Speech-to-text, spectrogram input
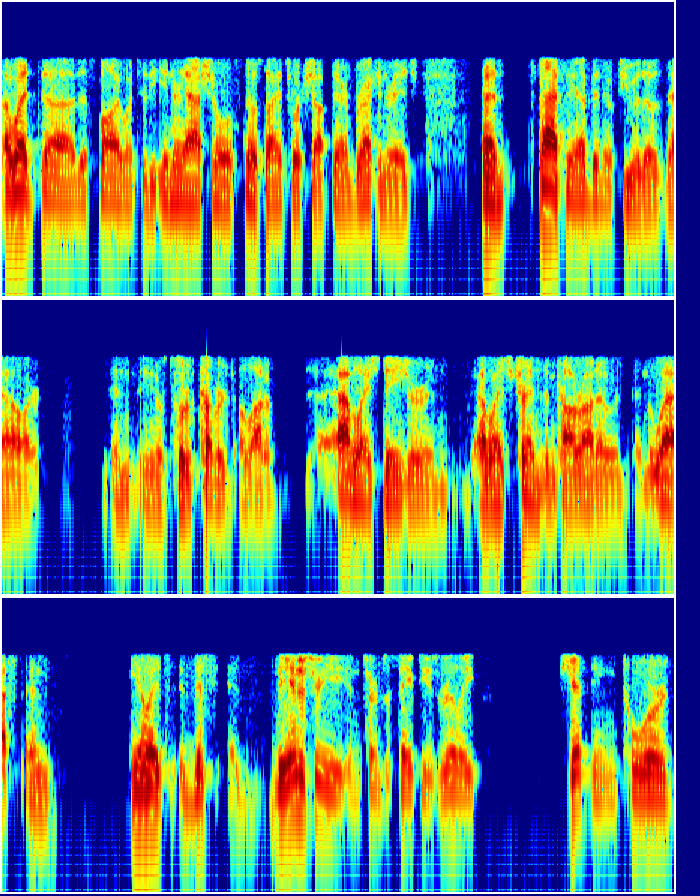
I went uh, this fall. I went to the International Snow Science Workshop there in Breckenridge, and fascinating. I've been to a few of those now, or and you know, sort of covered a lot of avalanche danger and avalanche trends in Colorado and, and the West. And you know, it's this the industry in terms of safety is really shifting towards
